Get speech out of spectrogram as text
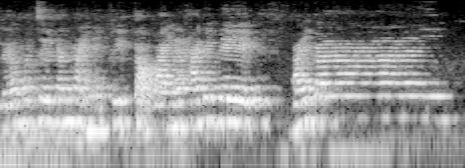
แล้วมาเจอกันใหม่ในคลิปต่อไปนะคะเด็กๆบ๊ายบาย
